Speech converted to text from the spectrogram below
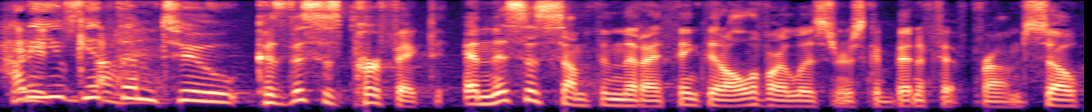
How do you get uh, them to cuz this is perfect and this is something that I think that all of our listeners can benefit from. So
